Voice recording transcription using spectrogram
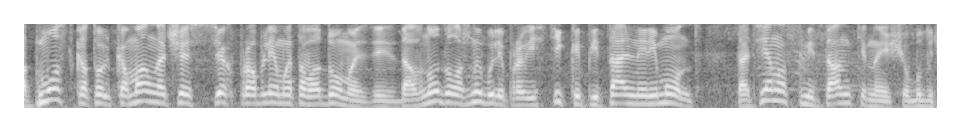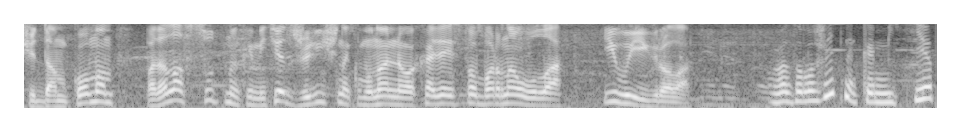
Отмостка только малая часть всех проблем этого дома. Здесь давно должны были провести капитальный ремонт. Татьяна Сметанкина, еще будучи домкомом, подала в суд на комитет жилищно-коммунального хозяйства Барнаула и выиграла возложить на комитет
